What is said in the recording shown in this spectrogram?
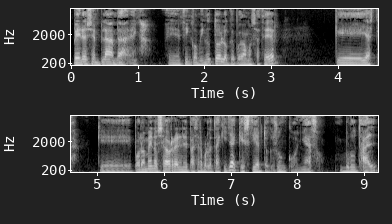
pero es en plan, venga, en cinco minutos lo que podamos hacer, que ya está, que por lo menos se ahorren el pasar por la taquilla, que es cierto que es un coñazo brutal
